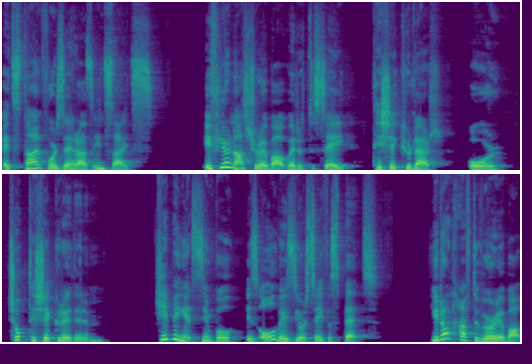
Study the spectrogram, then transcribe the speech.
it's time for Zehra's insights. If you're not sure about whether to say teşekkürler or çok teşekkür ederim, keeping it simple is always your safest bet. You don't have to worry about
